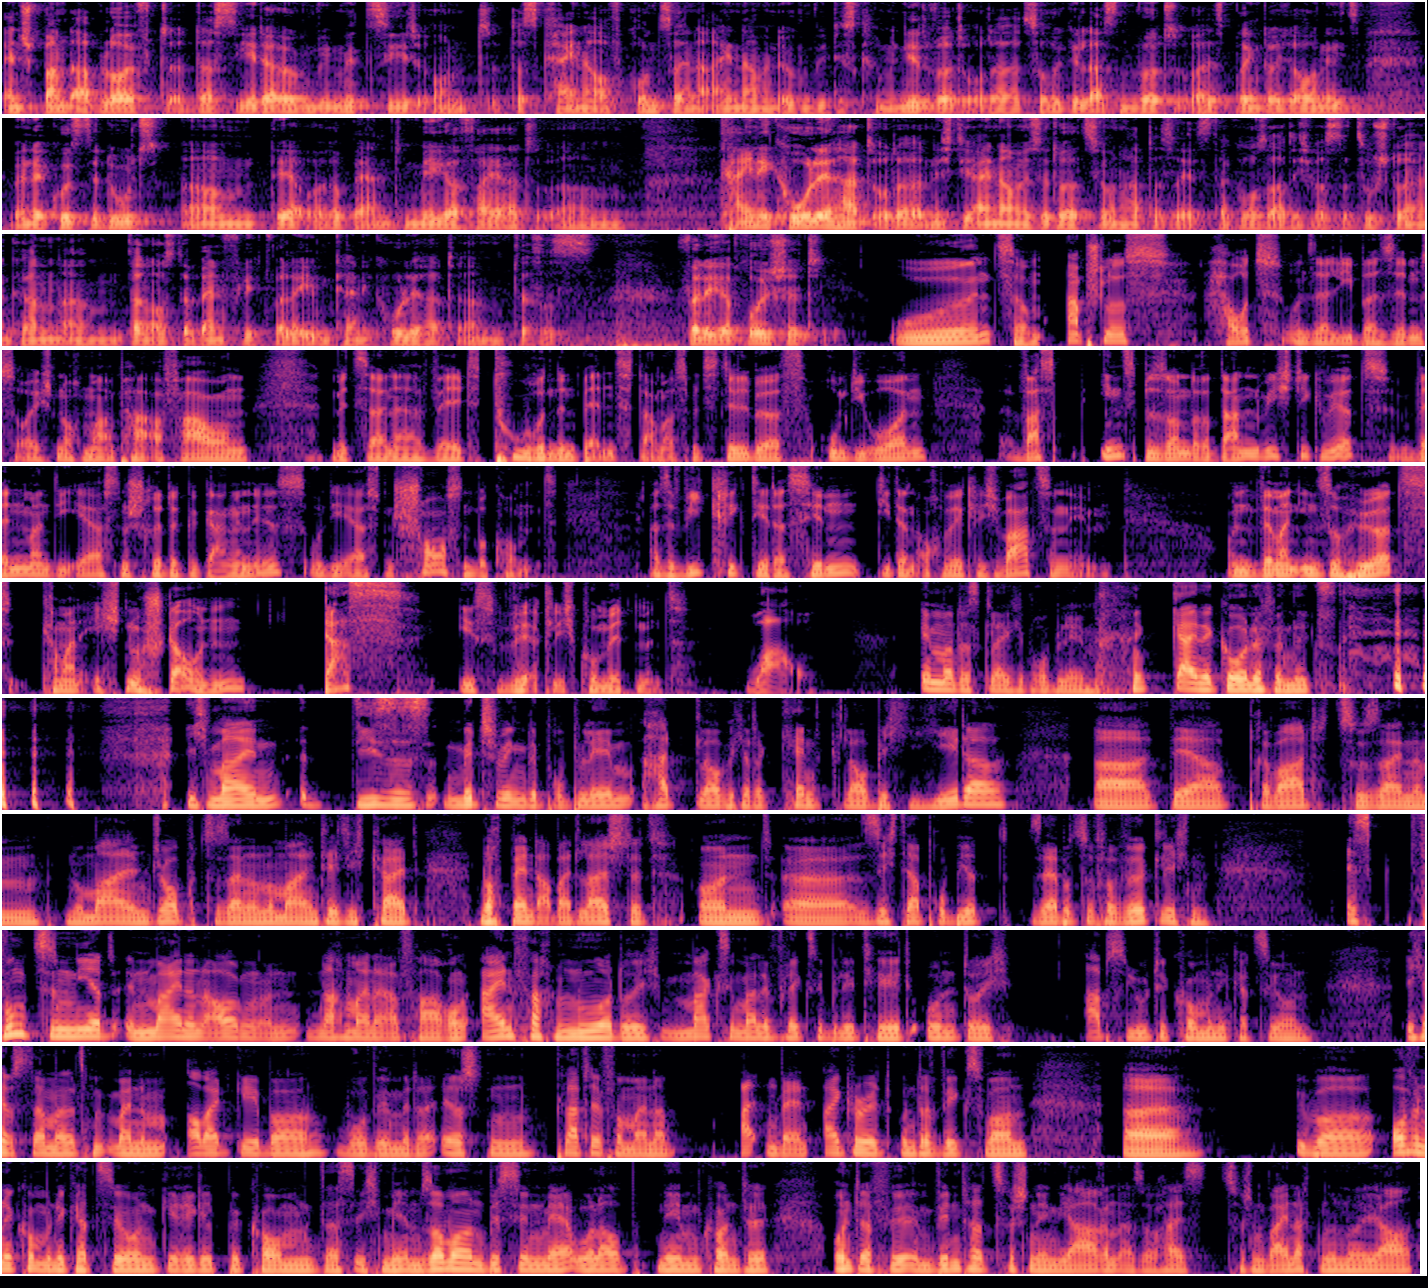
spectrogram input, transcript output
entspannt abläuft, dass jeder irgendwie mitzieht und dass keiner aufgrund seiner Einnahmen irgendwie diskriminiert wird oder zurückgelassen wird, weil es bringt euch auch nichts, wenn der coolste Dude, ähm, der eure Band mega feiert, ähm, keine Kohle hat oder nicht die Einnahmesituation hat, dass er jetzt da großartig was dazu steuern kann, ähm, dann aus der Band fliegt, weil er eben keine Kohle hat. Ähm, das ist völliger Bullshit. Und zum Abschluss haut unser lieber Sims euch nochmal ein paar Erfahrungen mit seiner welttourenden Band, damals mit Stillbirth, um die Ohren. Was insbesondere dann wichtig wird, wenn man die ersten Schritte gegangen ist und die ersten Chancen bekommt. Also wie kriegt ihr das hin, die dann auch wirklich wahrzunehmen? Und wenn man ihn so hört, kann man echt nur staunen. Das ist wirklich Commitment. Wow. Immer das gleiche Problem. Keine Kohle für nichts. Ich meine, dieses mitschwingende Problem hat, glaube ich, oder kennt, glaube ich, jeder, äh, der privat zu seinem normalen Job, zu seiner normalen Tätigkeit noch Bandarbeit leistet und äh, sich da probiert, selber zu verwirklichen es funktioniert in meinen Augen und nach meiner Erfahrung einfach nur durch maximale Flexibilität und durch absolute Kommunikation. Ich habe es damals mit meinem Arbeitgeber, wo wir mit der ersten Platte von meiner alten Band Icarid unterwegs waren, äh, über offene Kommunikation geregelt bekommen, dass ich mir im Sommer ein bisschen mehr Urlaub nehmen konnte und dafür im Winter zwischen den Jahren, also heißt zwischen Weihnachten und Neujahr,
